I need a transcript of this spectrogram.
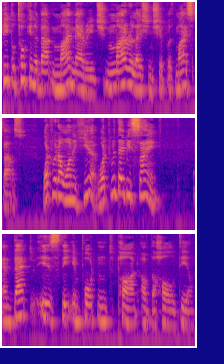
people talking about my marriage, my relationship with my spouse, what would I want to hear? What would they be saying? And that is the important part of the whole deal.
